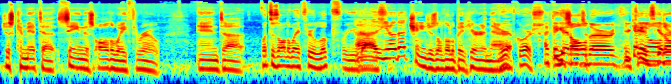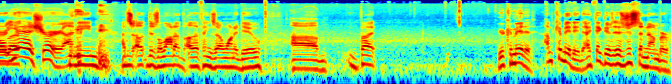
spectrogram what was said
just commit to seeing this all the way through. And uh, What does all the way through look for you uh, guys? you know that changes a little bit here and there. Yeah, of course. I think You it's get older, You're your getting kids get older. Yeah, sure. I mean, I just, uh, there's a lot of other things I want to do, um, but you're committed. I'm committed. I think there's, there's just a number,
